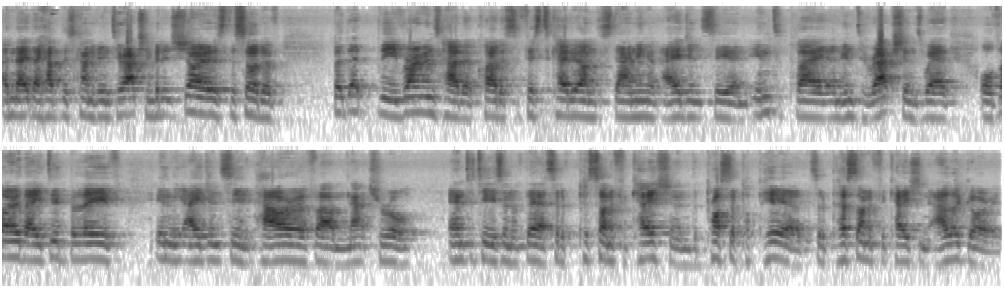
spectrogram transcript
and they, they have this kind of interaction, but it shows the sort of, but that the Romans had a quite a sophisticated understanding of agency and interplay and interactions where, although they did believe in the agency and power of um, natural entities and of their sort of personification, the prosopopoeia, the sort of personification allegory.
